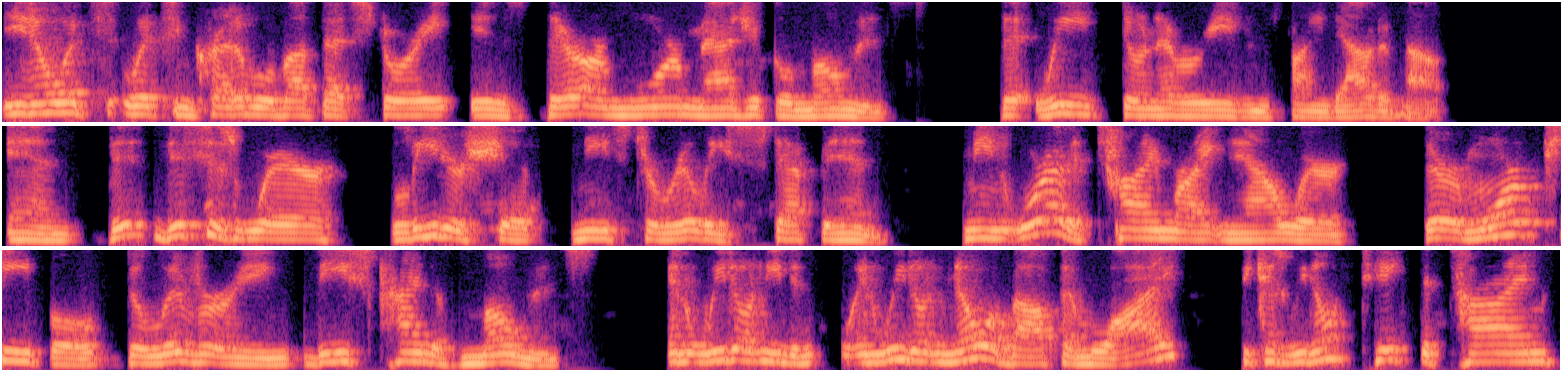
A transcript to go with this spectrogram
You know what's what's incredible about that story is there are more magical moments that we don't ever even find out about, and th- this is where leadership needs to really step in. I mean, we're at a time right now where there are more people delivering these kind of moments and we don't need to and we don't know about them. Why? Because we don't take the time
